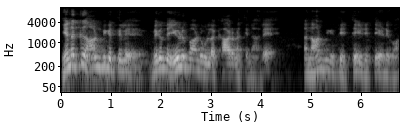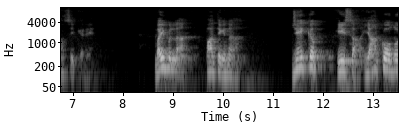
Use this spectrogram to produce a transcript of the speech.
எனக்கு ஆன்மீகத்திலே மிகுந்த ஈடுபாடு உள்ள காரணத்தினாலே நான் ஆன்மீகத்தை தேடி தேடி வாசிக்கிறேன். பைபிள்லாம் பார்த்தீங்கன்னா ஜேக்கப் ஈசா யாக்கோபு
